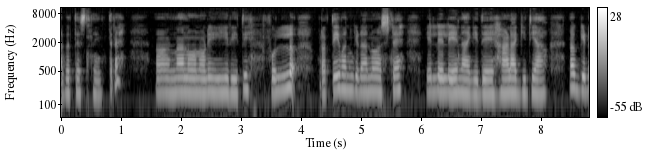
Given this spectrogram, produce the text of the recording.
ಆಗುತ್ತೆ ಸ್ನೇಹಿತರೆ. ನಾನು ನೋಡಿ ಈ ರೀತಿ ಫುಲ್ಲು ಪ್ರತಿ ಒಂದು ಗಿಡನೂ ಅಷ್ಟೇ. ಎಲ್ಲೆಲ್ಲಿ ಏನಾಗಿದೆ, ಹಾಳಾಗಿದೆಯಾ? ನಾವು ಗಿಡ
